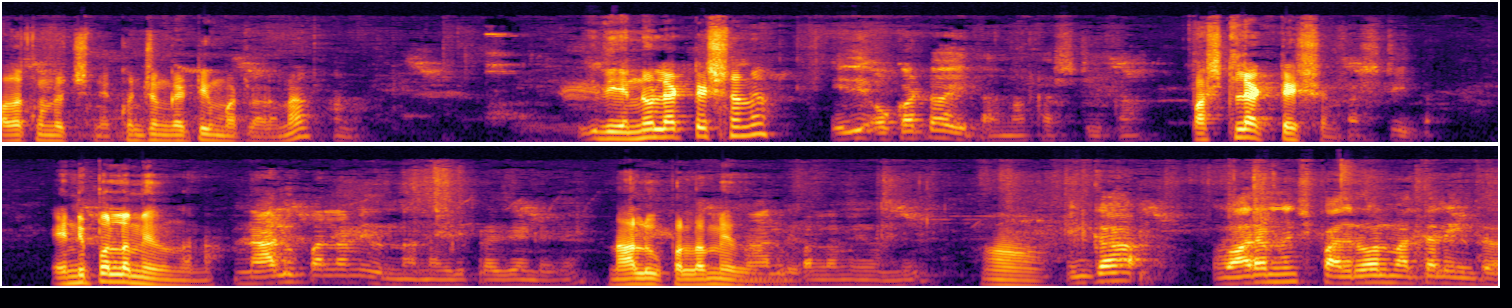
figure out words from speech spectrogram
పదకొండు వచ్చినాయి. కొంచెం గట్టిగా మాట్లాడనా ఇది ఎన్నో లాక్టేషన్ అన్న? ఇది ఒకటో ఈత అన్న ఫస్ట్ ఈత. ఫస్ట్ లాక్టేషన్. ఫస్ట్ ఈత. ఎన్ని పళ్ళ మీద ఉందన్న? నాలుగు పళ్ళ మీద ఉంది అన్న ఇది ప్రజెంట్ ఇది. నాలుగు పళ్ళ మీద నాలుగు పళ్ళ మీద ఉంది. ఇంకా వారం నుంచి పది రోజుల మధ్యలో ఇది.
